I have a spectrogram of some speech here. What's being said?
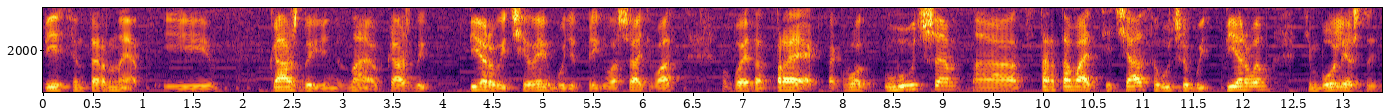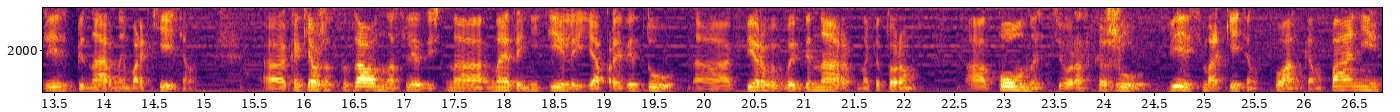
весь интернет. И каждый, я не знаю, каждый первый человек будет приглашать вас в этот проект. Так вот, лучше э, стартовать сейчас, лучше быть первым, тем более, что здесь бинарный маркетинг. А, как я уже сказал, на, следующ... на, на этой неделе я проведу а, первый вебинар, на котором а, полностью расскажу весь маркетинг-план компании,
